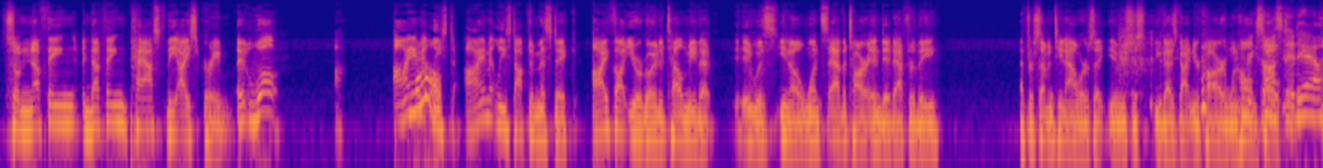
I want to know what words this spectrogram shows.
So nothing, nothing past the ice cream. Uh, well, I am at least, I am at least optimistic. I thought you were going to tell me that it was, you know, once Avatar ended after the, after 17 hours, that it was just you guys got in your car and went You're home. So exhausted. yeah.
